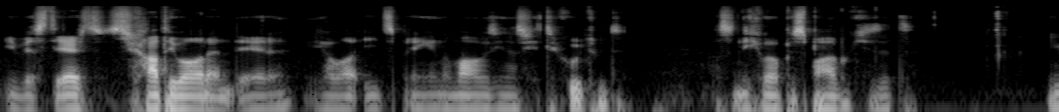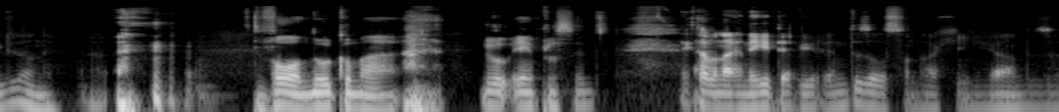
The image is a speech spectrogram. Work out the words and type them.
investeert, dus gaat die wel renderen. Je gaat wel iets brengen, normaal gezien, als je het goed doet. Als je niet gewoon op een spaarboekje zit. Ik doe dat niet. De volle 0,01 procent. Ik dacht dat we naar negatieve rente zoals vandaag gegaan. Dus, eh,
